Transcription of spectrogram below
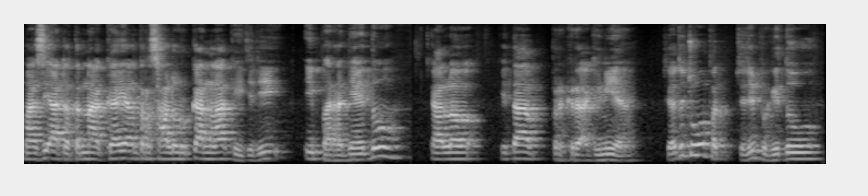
masih ada tenaga yang tersalurkan lagi. Jadi ibaratnya itu kalau kita bergerak gini ya, dia itu cepet. Jadi begitu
